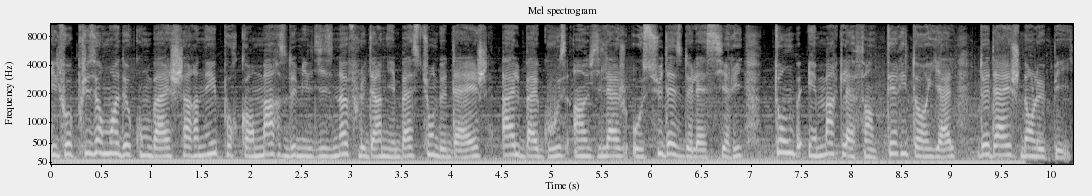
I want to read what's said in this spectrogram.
Il faut plusieurs mois de combats acharnés pour qu'en mars 2019, le dernier bastion de Daesh, Al-Baghouz, un village au sud-est de la Syrie, tombe et marque la fin territoriale de Daesh dans le pays.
